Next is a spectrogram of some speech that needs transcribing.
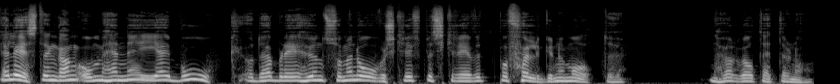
jeg leste en gang om henne i ei bok, og der ble hun som en overskrift beskrevet på følgende måte. Hør godt etter nå.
